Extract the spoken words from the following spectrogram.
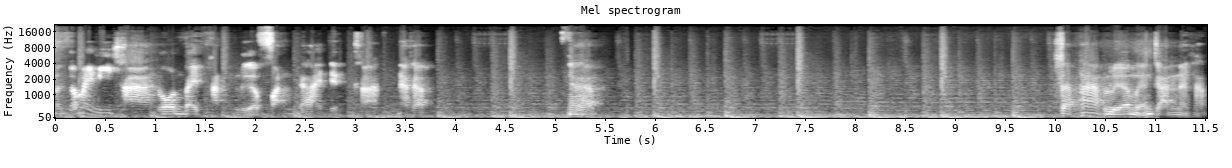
มันก็ไม่มีทางโดนใบพัดเรือฟันได้เด็ดขาดนะครับนะครับ สภาพเรือเหมือนกันนะครับ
